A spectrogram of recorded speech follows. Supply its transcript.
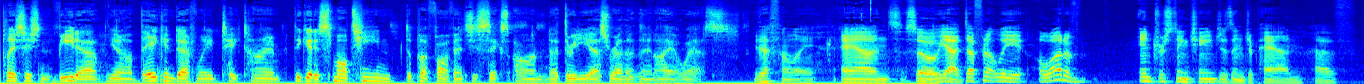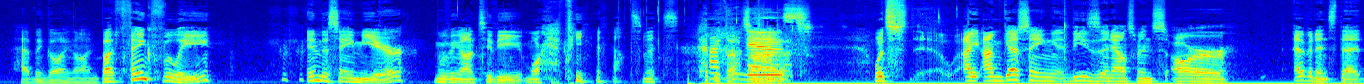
PlayStation Vita, you know, they can definitely take time to get a small team to put Final Fantasy 6 on the 3DS rather than iOS. Definitely. And so yeah, definitely a lot of interesting changes in Japan have have been going on. But thankfully, in the same year, moving on to the more happy announcements. Happy, Happy thoughts. news. happy thoughts. What's I, I'm guessing these announcements are evidence that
